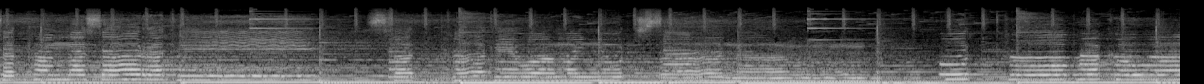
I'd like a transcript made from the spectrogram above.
สธรรมสารถีสั พระเทวมนุษย์สานัง พุทธภควา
